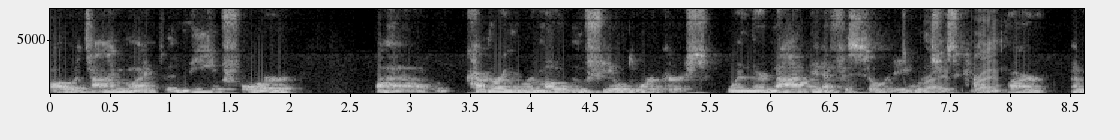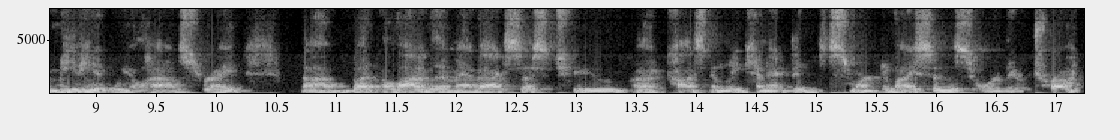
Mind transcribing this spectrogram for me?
all the time, like the need for uh, covering remote and field workers when they're not in a facility, which right, is kind right. of our immediate wheelhouse, right? Uh, but a lot of them have access to uh, constantly connected smart devices or their truck.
